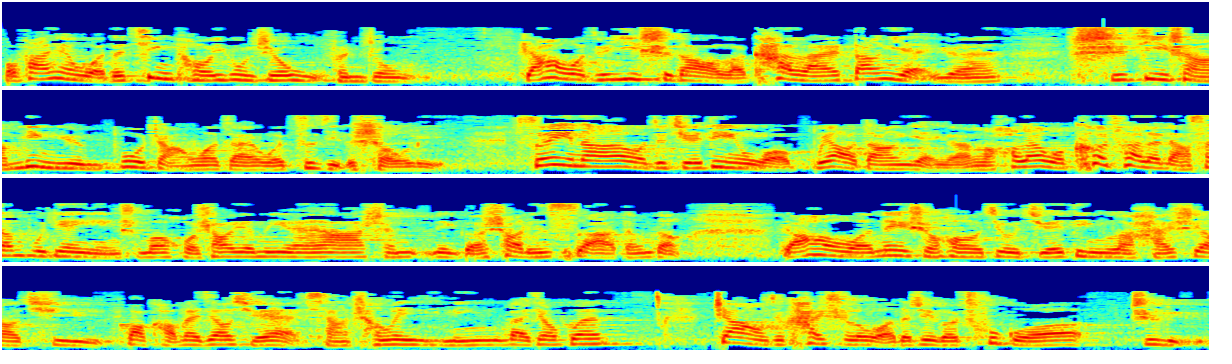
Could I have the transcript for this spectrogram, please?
我发现我的镜头一共只有五分钟。然后我就意识到了，看来当演员，实际上命运不掌握在我自己的手里。所以呢，我就决定我不要当演员了。后来我客串了两三部电影，什么《火烧圆明园》啊，神那个少林寺啊等等。然后我那时候就决定了，还是要去报考外交学院，想成为一名外交官。这样我就开始了我的这个出国之旅，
